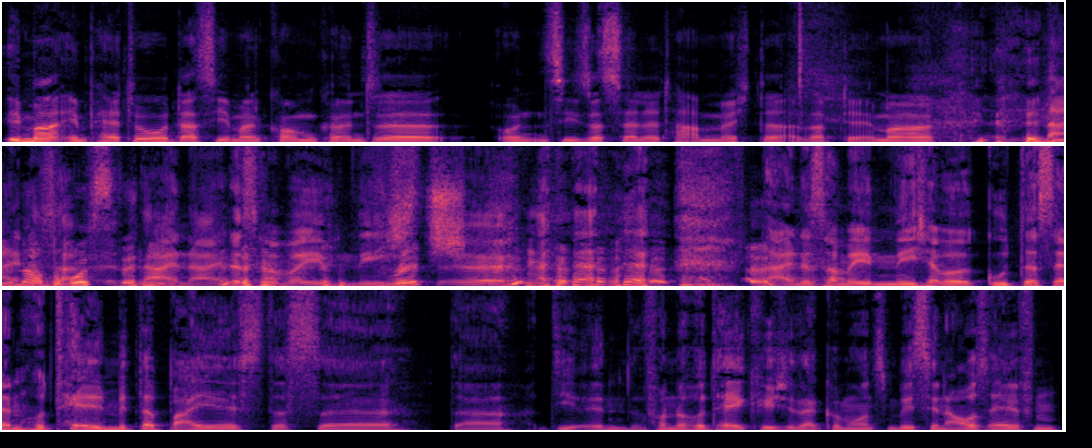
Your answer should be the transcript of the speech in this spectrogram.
immer im Petto, dass jemand kommen könnte und ein Caesar Salad haben möchte? Also habt ihr immer Nein, das, Hühnerbrust? ha- in- nein, nein, das haben wir eben nicht. Äh, nein, das haben wir eben nicht, aber gut, dass er ein Hotel mit dabei ist, dass äh, da die in, von der Hotelküche, da können wir uns ein bisschen aushelfen.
